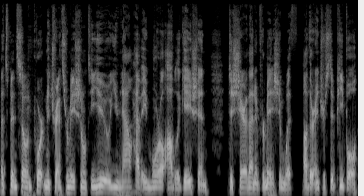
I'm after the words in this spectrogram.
that's been so important and transformational to you, you now have a moral obligation to share that information with other interested people.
